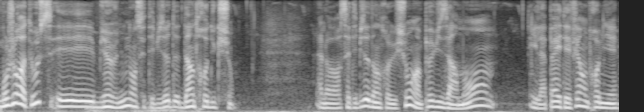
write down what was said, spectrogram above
Bonjour à tous et bienvenue dans cet épisode d'introduction. Alors cet épisode d'introduction, un peu bizarrement, il n'a pas été fait en premier.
